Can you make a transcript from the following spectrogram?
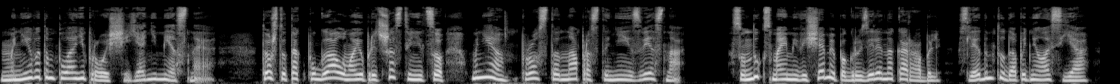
Мне в этом плане проще, я не местная. То, что так пугало мою предшественницу, мне просто-напросто неизвестно. Сундук с моими вещами погрузили на корабль, следом туда поднялась я —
